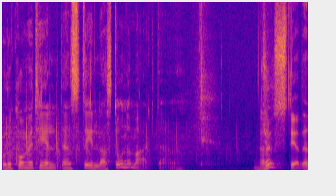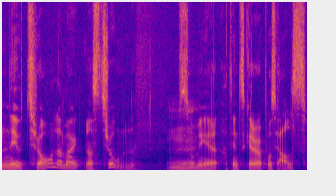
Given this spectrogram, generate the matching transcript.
Och då kommer vi till den stillastående marknaden. Just det, den neutrala marknadstron. Som är att det inte ska röra på sig alls.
